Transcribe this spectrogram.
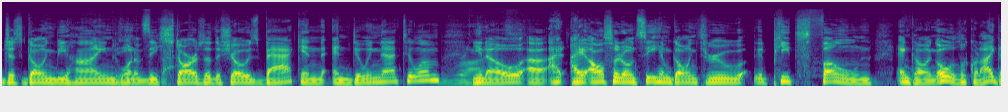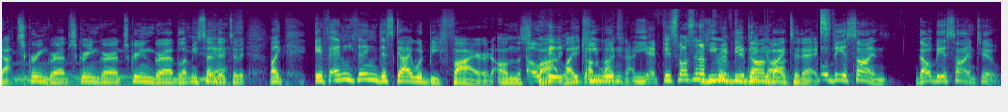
just going behind one of the back. stars of the show's back and and doing that to him. You know, uh, I I also don't see him going through uh, Pete's phone and going, oh look what I got, screen grab, screen grab, screen mm. grab. Let me send it to me. Like if anything, this guy would be fired on the Oh, he spot. would be like gone he by wouldn't. today. he- if this wasn't he would approved, be he'd be gone by today. That would be a sign. That would be a sign too.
